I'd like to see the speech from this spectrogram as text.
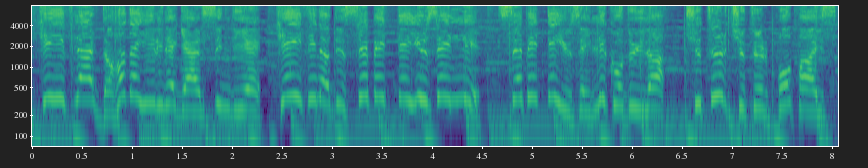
Keyifler daha da yerine gelsin diye keyfin adı Sepette 150. Sepette 150 koduyla çıtır çıtır Popeyes,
